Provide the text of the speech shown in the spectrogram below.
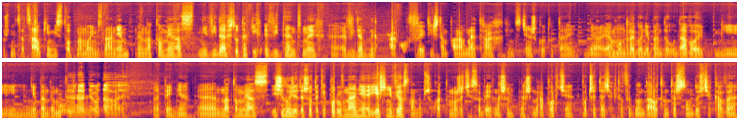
różnica całkiem istotna moim zdaniem, natomiast nie widać tu takich ewidentnych, e, ewidentnych braków w jakichś tam parametrach, więc ciężko tutaj. Nie, ja mądrego nie będę udawał i, i nie będę mówił. Nie, nie udawaj lepiej nie. E, natomiast jeśli chodzi też o takie porównanie jesień-wiosna na przykład, to możecie sobie w naszym, naszym raporcie poczytać, jak to wyglądało. Tam też są dość ciekawe,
